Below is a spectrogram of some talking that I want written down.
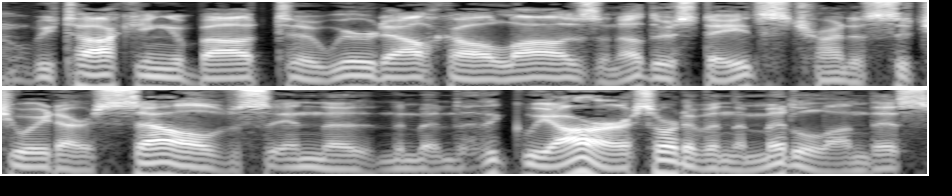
We'll be talking about uh, weird alcohol laws in other states, trying to situate ourselves in the, the, I think we are sort of in the middle on this.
